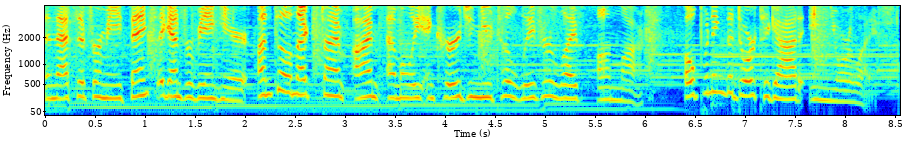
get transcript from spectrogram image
And that's it for me. Thanks again for being here. Until next time, I'm Emily, encouraging you to live your life unlocked, opening the door to God in your life.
